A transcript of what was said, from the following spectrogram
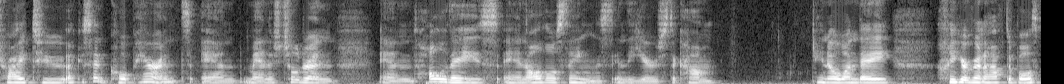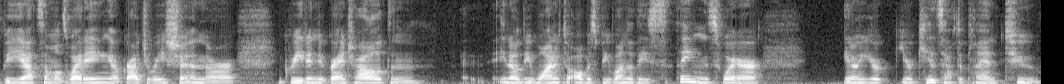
try to, like I said, co parent and manage children and holidays and all those things in the years to come. You know, one day you're going to have to both be at someone's wedding or graduation or greet a new grandchild. And, you know, do you want it to always be one of these things where, you know, your, your kids have to plan two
